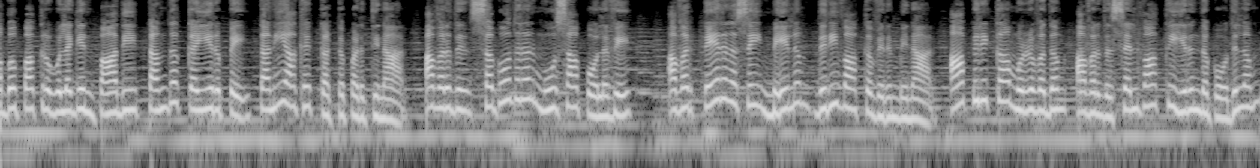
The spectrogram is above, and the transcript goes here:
அபு பக்ரு உலகின் பாதி தங்க கையிருப்பை தனியாக கட்டுப்படுத்தினார். அவரது சகோதரர் மூசா போலவே அவர் பேரரசை மேலும் விரிவாக்க விரும்பினார். ஆப்பிரிக்கா முழுவதும் அவரது செல்வாக்கு இருந்த போதிலும்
